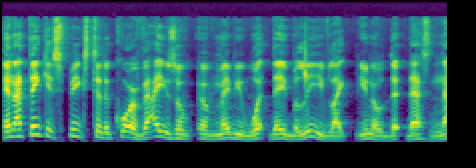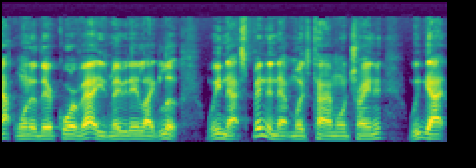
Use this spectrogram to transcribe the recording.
And I think it speaks to the core values of, of maybe what they believe. Like you know th- that's not one of their core values. Maybe they like, look, we're not spending that much time on training. We got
